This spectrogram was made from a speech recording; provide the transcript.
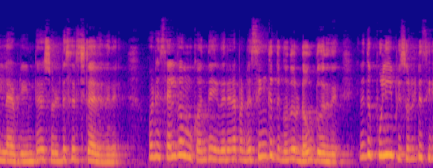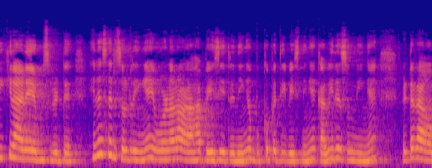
இல்லை அப்படின்ட்டு சொல்லிட்டு சிரிச்சிட்டாரு இவர். உடனே செல்வமுக்கு வந்து இவர் என்ன பண்ணுறது சிங்கத்துக்கு வந்து ஒரு டவுட் வருது. என்னது புலி இப்படி சொல்லிட்டு சிரிக்கிறானே அப்படின்னு சொல்லிட்டு. என்ன சார் சொல்கிறீங்க இவ்வளோ நேரம் அழகாக பேசிகிட்டு இருந்தீங்க புக்கை பற்றி பேசுனீங்க கவிதை சொன்னீங்க ரிட்டையர் ஆக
